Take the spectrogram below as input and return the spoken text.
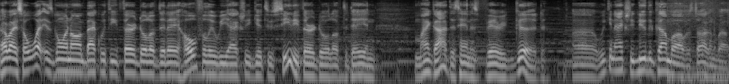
All right, so what is going on back with the third duel of today? Hopefully we actually get to see the third duel of today and my god, this hand is very good. Uh, we can actually do the combo I was talking about.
